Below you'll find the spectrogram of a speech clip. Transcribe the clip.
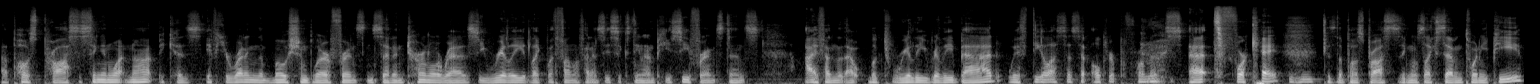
uh, post processing and whatnot. Because if you're running the motion blur, for instance, at internal res, you really like with Final Fantasy 16 on PC, for instance. I found that that looked really, really bad with DLSS at ultra performance at 4K because mm-hmm. the post processing was like 720p.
